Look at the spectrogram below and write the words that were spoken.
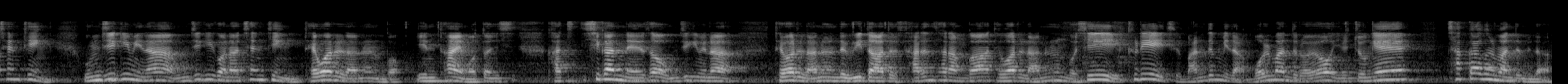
chanting 움직임이나 움직이거나 chanting 대화를 나누는 거. time 어떤 시, 가, 시간 내에서 움직임이나 대화를 나누는데 with others 다른 사람과 대화를 나누는 것이 create 만듭니다. 뭘 만들어요? 일종의 착각을 만듭니다.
